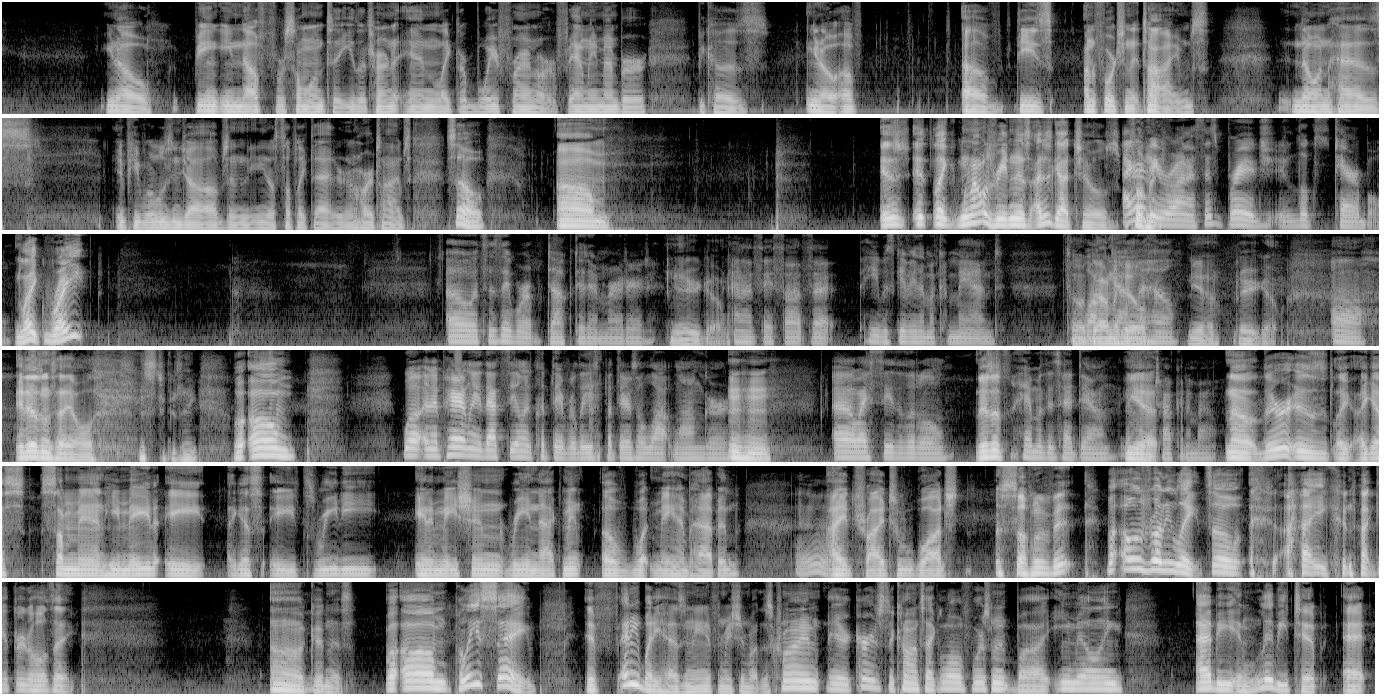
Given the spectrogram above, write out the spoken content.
you know, being enough for someone to either turn in like their boyfriend or family member, because you know of of these unfortunate times, no one has if people are losing jobs and you know stuff like that during hard times. So, um, is it like when I was reading this, I just got chills. I gotta be it. honest. This bridge it looks terrible. Like right? Oh, it says they were abducted and murdered, There you go. and that they thought that he was giving them a command to Oh, walk down down, the the hill. hill. Yeah, there you go. Oh, It doesn't say all stupid thing. Well, um, well, and apparently that's the only clip they released, but there's a lot longer. Mm-hmm. Oh, I see the little there's a him with his head down. Yeah. you're talking about. now there is like I guess some man he made a I guess a 3D animation reenactment of what may have happened. Ooh. I tried to watch some of it, but I was running late, so I could not get through the whole thing. Oh goodness. Well, um, police say if anybody has any information about this crime, they are encouraged to contact law enforcement by emailing Abby and Libby Tip at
